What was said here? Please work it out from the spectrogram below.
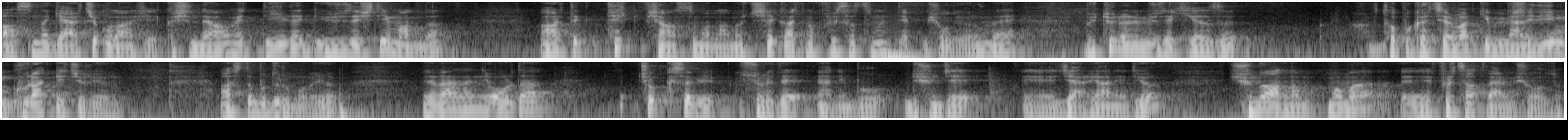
aslında gerçek olan şey kışın devam ettiğiyle yüzleştiğim anda artık tek şansım olan o çiçek açma fırsatını tepmiş oluyorum ve bütün önümüzdeki yazı Topu kaçırmak gibi bir yani şey değil mi? bu? kurak geçiriyorum. Aslında bu durum oluyor. Ve ben hani orada çok kısa bir sürede yani bu düşünce e, ceryan ediyor. Şunu anlamama e, fırsat vermiş oldu.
